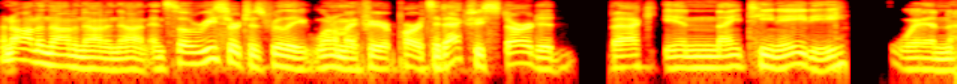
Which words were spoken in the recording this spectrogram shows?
And on and on and on and on. And so research is really one of my favorite parts. It actually started back in 1980 when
